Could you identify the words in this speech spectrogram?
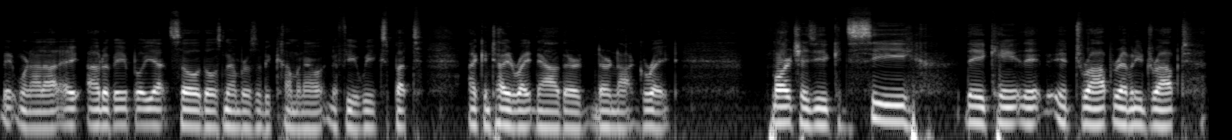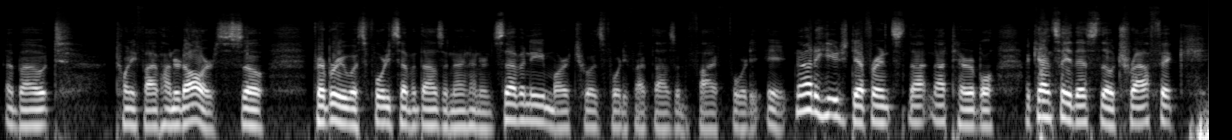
we're not out, out of April yet, so those numbers will be coming out in a few weeks. But I can tell you right now they're they're not great. March, as you can see, they came. It, it dropped. Revenue dropped about twenty five hundred dollars. So February was 47,970, March was 45,548. Not a huge difference, not not terrible. I can't say this though, traffic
